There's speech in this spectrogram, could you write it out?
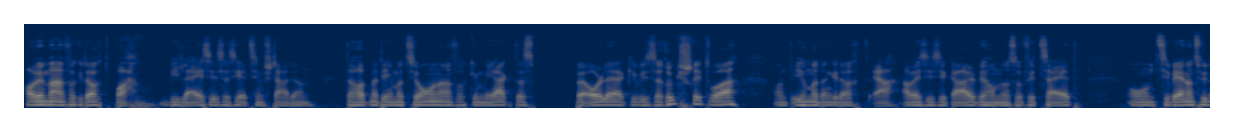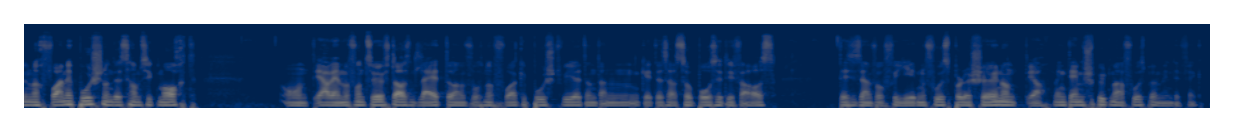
habe ich mir einfach gedacht, boah, wie leise ist es jetzt im Stadion. Da hat man die Emotionen einfach gemerkt, dass bei alle ein gewisser Rückschritt war. Und ich habe mir dann gedacht, ja, aber es ist egal, wir haben noch so viel Zeit. Und sie werden uns wieder nach vorne pushen und das haben sie gemacht. Und ja, wenn man von 12.000 Leuten einfach nach vorne gepusht wird und dann geht es auch so positiv aus, das ist einfach für jeden Fußballer schön und ja, wegen dem spielt man auch Fußball im Endeffekt.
